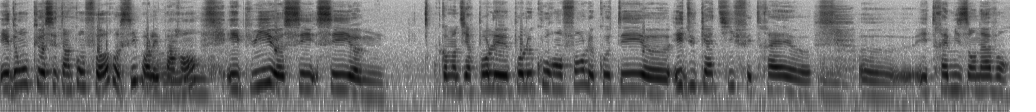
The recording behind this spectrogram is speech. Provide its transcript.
Et donc c'est un confort aussi pour les parents. Et puis c'est comment dire, pour le, pour le cours enfant, le côté euh, éducatif est très, euh, euh, est très mis en avant.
